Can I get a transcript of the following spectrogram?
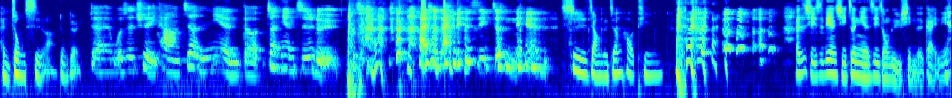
很重视啦，对不对？对我是去一趟正念的正念之旅，还是在练习正念。是讲的真好听。还是其实练习正念是一种旅行的概念。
